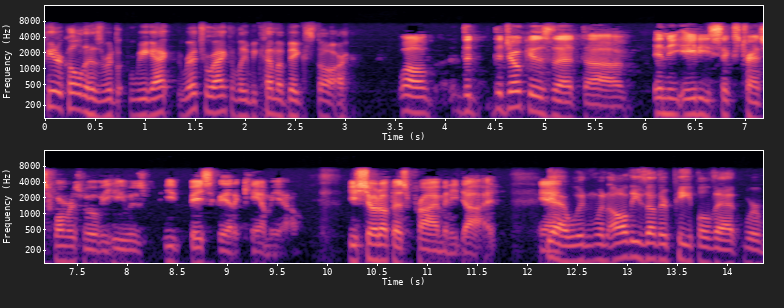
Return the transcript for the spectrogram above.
Peter Cullen has re- react- retroactively become a big star." Well, the the joke is that uh, in the '86 Transformers movie, he was he basically had a cameo. He showed up as Prime and he died. And, Yeah, when when all these other people that were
